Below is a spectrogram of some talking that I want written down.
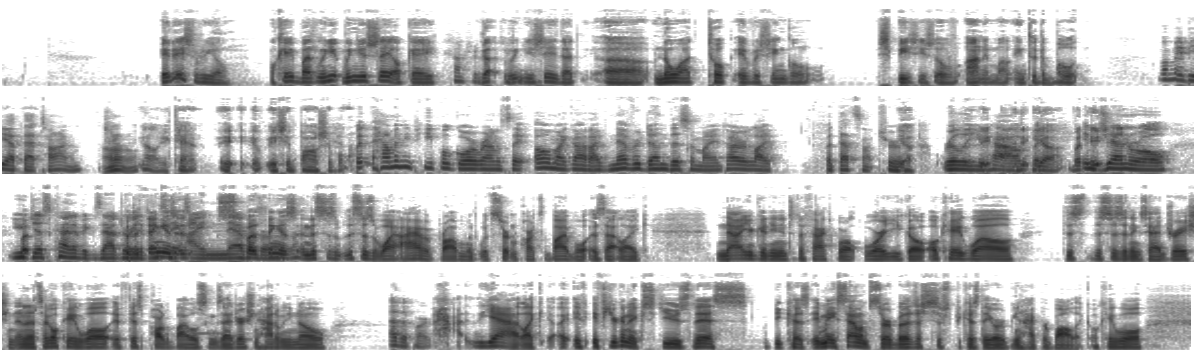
It is real, okay. But when you when you say okay, God, when you say that uh, Noah took every single species of animal into the boat, Well, maybe at that time. I don't know. no, you can't. It, it, it's impossible. But how many people go around and say, "Oh my God, I've never done this in my entire life," but that's not true. Yeah. really, you It- have. it- But yeah, but in it- general, you But- just kind of exaggerate but the it by thing is, saying, is "I never." but the thing is, and this is this is why I have a problem with with certain parts of the Bible is that like now you're getting into the fact where where you go, okay, well, this this is an exaggeration, and it's like, okay, well, if this part of the Bible is an exaggeration, how do we know? other part. yeah, like uh, if if you're going to excuse this because it may sound absurd, but it's just just because they were being hyperbolic. Okay, well,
